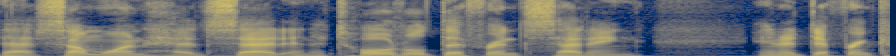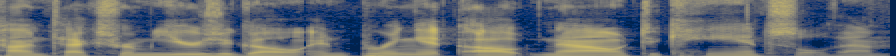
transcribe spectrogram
that someone had said in a total different setting, in a different context from years ago, and bring it out now to cancel them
